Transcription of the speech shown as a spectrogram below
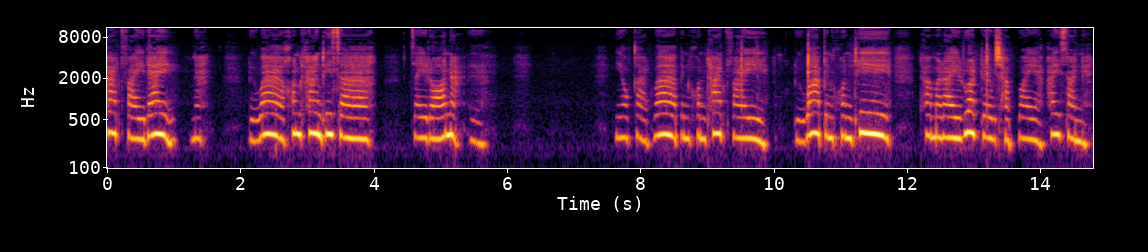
ธาตุไฟได้นะ หรือว่าค่อนข้างที่จะใจร้อนอะเออ มีโอกาสว่าเป็นคนธาตุไฟ หรือว่าเป็นคนที่ทำอะไรรวดเร็วฉับไวอะไพ่ซันเนี่ย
